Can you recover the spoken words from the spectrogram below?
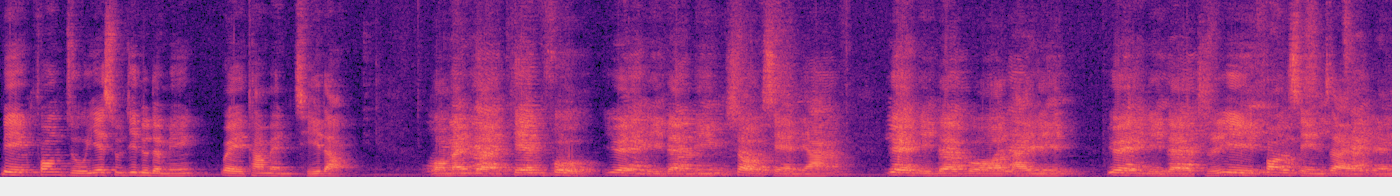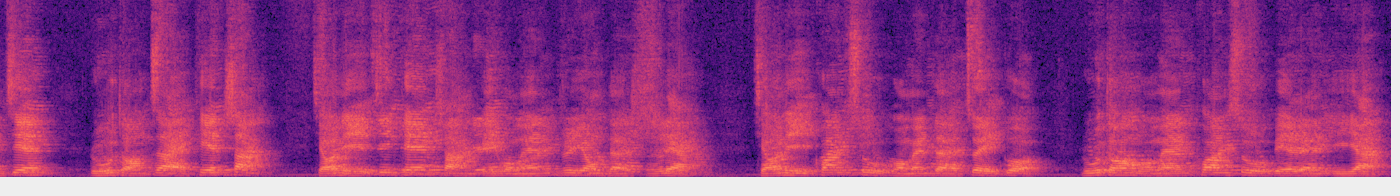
并奉主耶稣基督的名为他们祈祷。我们的天父，愿你的名受显扬，愿你的国来临，愿你的旨意奉行在人间，如同在天上。求你今天赏给我们日用的食粮，求你宽恕我们的罪过。如同我们宽恕别人一样，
